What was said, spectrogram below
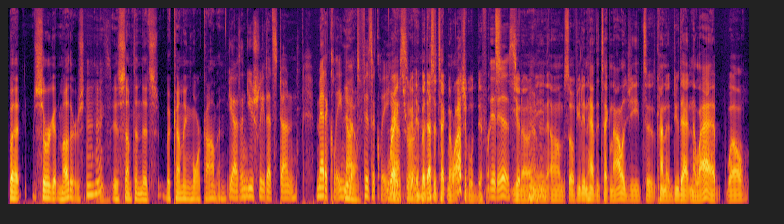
But surrogate mothers hmm is something that's becoming more common. Yes, and usually that's done medically, not Yeah. physically. Right. Yes. right. But that's a technological difference. It is. You know what I mean? Um, so if you didn't have the technology to kind of do that in the lab, well,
